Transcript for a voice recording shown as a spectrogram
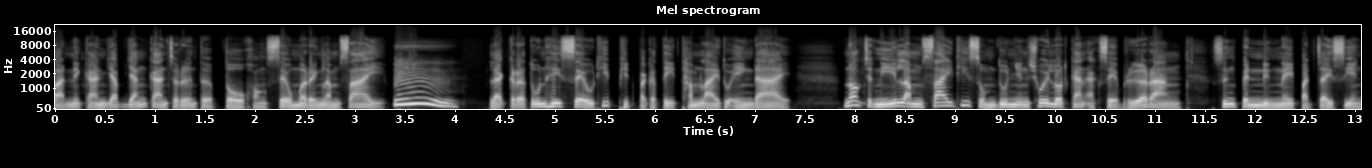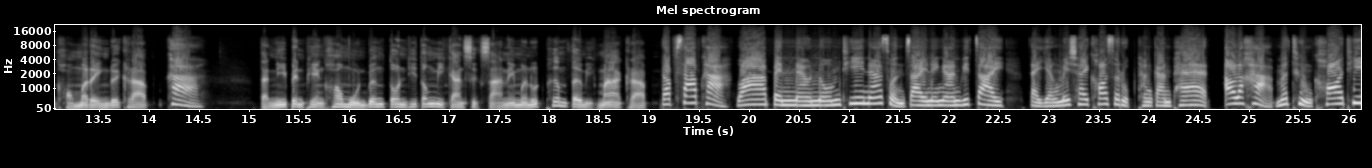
บัติในการยับยั้งการเจริญเติบโตของเซลล์มะเร็งลำไส้อืมและกระตุ้นให้เซลล์ที่ผิดปกติทำลายตัวเองได้ นอกจากนี้ลำไส้ที่สมดุลยังช่วยลดการอักเสบเรื้อรัง ซึ่งเป็นหนึ่งในปัจจัยเสี่ยงของมะเร็งด้วยครับ ค่ะ แต่นี่เป็นเพียงข้อมูลเบื้องต้นที่ต้องมีการศึกษาในมนุษย์เพิ่มเติมอีกมากครับ รับทราบค่ะ ว่าเป็นแนวโน้มที่น่าสนใจในงานวิจัย แต่ยังไม่ใช่ข้อสรุปทางการแพทย์ เอาละค่ะ มาถึงข้อที่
